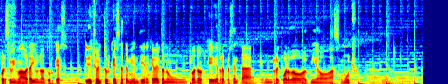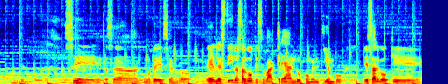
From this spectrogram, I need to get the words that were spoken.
Por eso mismo ahora hay uno turquesa. Y de hecho el turquesa también tiene que ver con un color que representa un recuerdo mío hace mucho. O sea, como te decía, diciendo, el estilo es algo que se va creando con el tiempo. Es algo que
